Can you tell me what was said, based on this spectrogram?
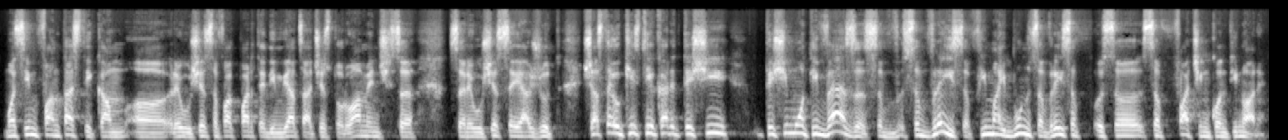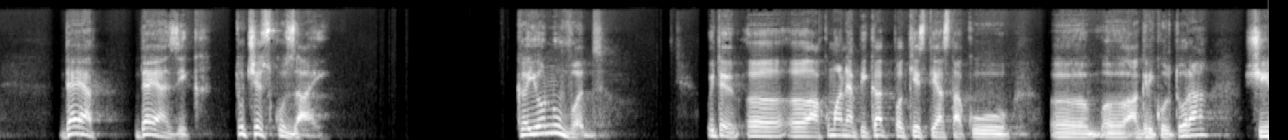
mă simt fantastic că am uh, reușit să fac parte din viața acestor oameni și să, să reușesc să-i ajut. Și asta e o chestie care te și, te și motivează să, să vrei să fii mai bun, să vrei să, să, să faci în continuare. De-aia, de-aia zic, tu ce scuză ai? Că eu nu văd. Uite, uh, uh, acum ne-a picat pe chestia asta cu uh, uh, agricultura și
